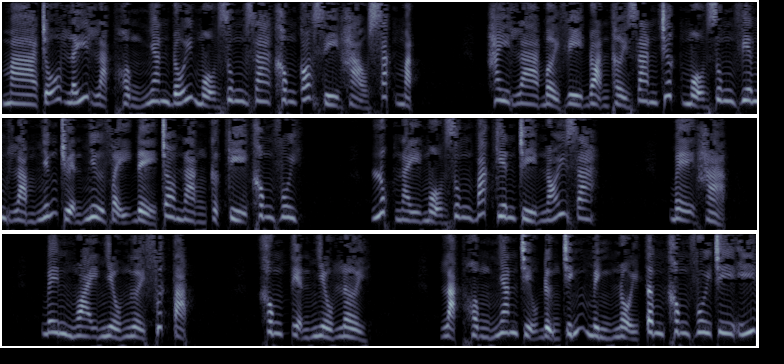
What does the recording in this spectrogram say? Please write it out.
mà chỗ lấy lạc hồng nhan đối mộ dung ra không có gì hảo sắc mặt, hay là bởi vì đoạn thời gian trước mộ dung viêm làm những chuyện như vậy để cho nàng cực kỳ không vui. Lúc này mộ dung bác kiên trì nói ra. Bệ hạ. Bên ngoài nhiều người phức tạp. Không tiện nhiều lời. Lạc hồng nhan chịu đựng chính mình nội tâm không vui chi ý.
